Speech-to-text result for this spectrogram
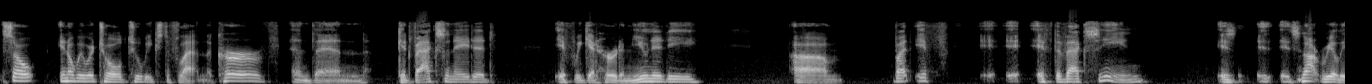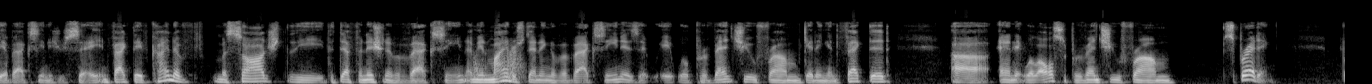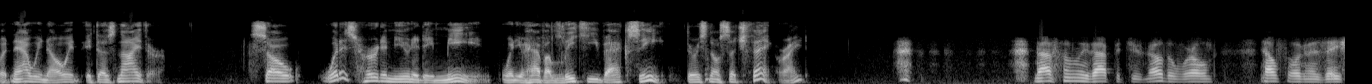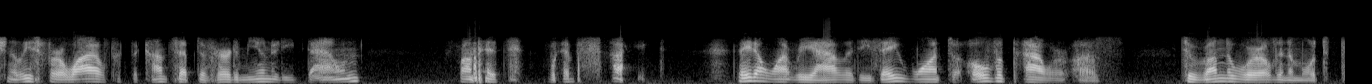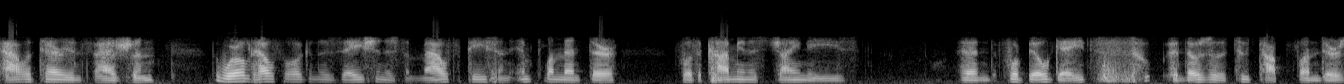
So you know, we were told two weeks to flatten the curve, and then get vaccinated if we get herd immunity. Um, but if if the vaccine is it's not really a vaccine, as you say. In fact, they've kind of massaged the, the definition of a vaccine. I mean, my understanding of a vaccine is it, it will prevent you from getting infected, uh, and it will also prevent you from spreading. But now we know it, it does neither. So, what does herd immunity mean when you have a leaky vaccine? There is no such thing, right? Not only that, but you know the World Health Organization, at least for a while, took the concept of herd immunity down from its website. They don't want reality. They want to overpower us to run the world in a more totalitarian fashion. The World Health Organization is the mouthpiece and implementer for the Communist Chinese and for Bill Gates, and those are the two top funders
